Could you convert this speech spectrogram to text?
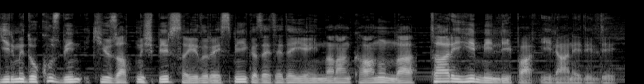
29.261 sayılı resmi gazetede yayınlanan kanunla Tarihi Milli Park ilan edildi.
